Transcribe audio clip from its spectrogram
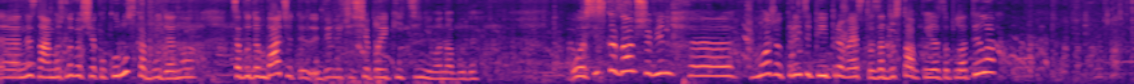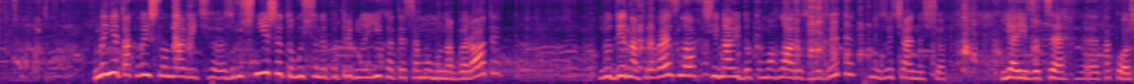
Е, Не знаю, можливо, ще кукурузка буде. Ну, це будемо бачити, дивлячись ще по якій ціні вона буде. Ось і сказав, що він е, може в принципі і привезти. За доставку я заплатила. Мені так вийшло навіть е, зручніше, тому що не потрібно їхати самому набирати. Людина привезла, ще й навіть допомогла розгрузити. Ну, звичайно, що я їй за це також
